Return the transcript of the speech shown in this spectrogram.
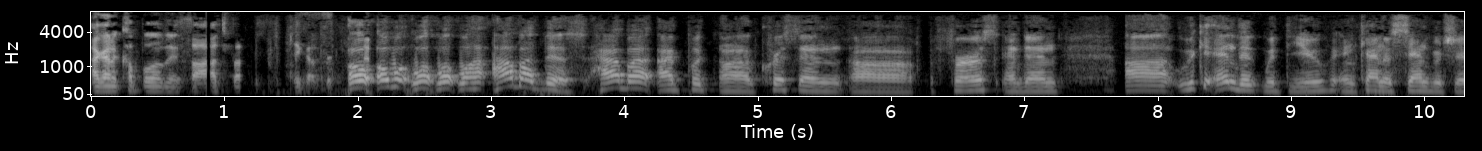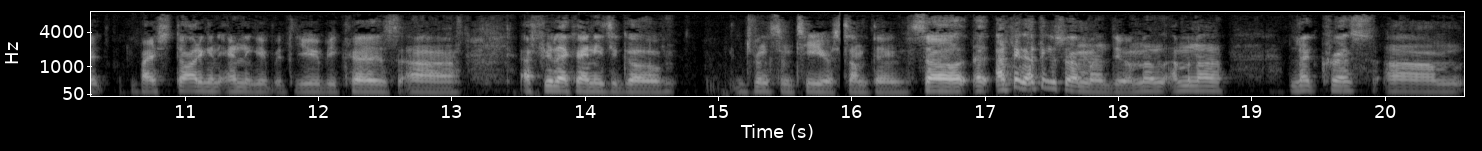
I got a couple other thoughts, but I'll take up the Oh, oh, well, well, well, how about this? How about I put uh, Chris in uh, first, and then uh, we can end it with you and kind of sandwich it by starting and ending it with you because uh, I feel like I need to go drink some tea or something. So uh, I think I think that's what I'm gonna do. I'm gonna I'm gonna let Chris um,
